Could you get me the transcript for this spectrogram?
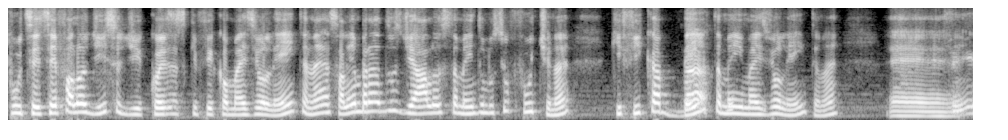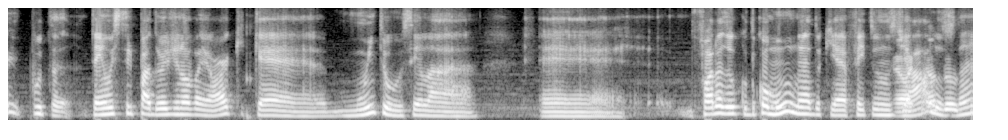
putz, você- falou disso, de coisas que ficam mais violentas, né? Só lembra dos diálogos também do Lúcio Fucci, né? Que fica bem Ah. também mais violento, né? É, sim, Puta, tem um estripador de Nova York que é muito, sei lá, é, fora do, do comum, né? Do que é feito nos É, é um diálogos, dos, né?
